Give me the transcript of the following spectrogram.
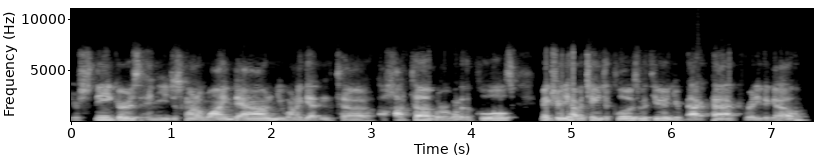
your sneakers, and you just want to wind down, you want to get into a hot tub or one of the pools, make sure you have a change of clothes with you and your backpack ready to go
